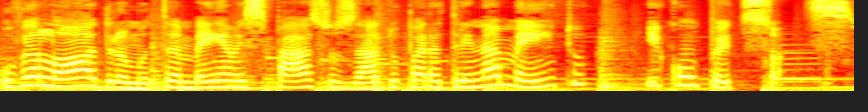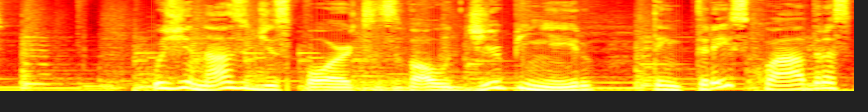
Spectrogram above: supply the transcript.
O velódromo também é um espaço usado para treinamento e competições. O ginásio de esportes Valdir Pinheiro tem três quadras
